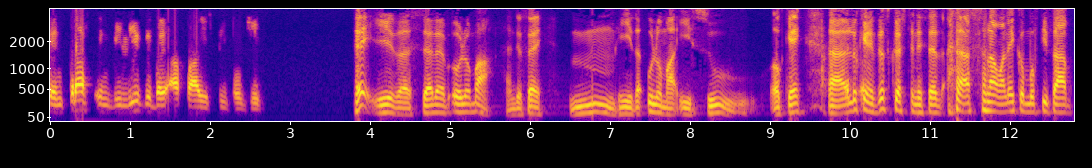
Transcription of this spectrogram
and trust and believe that they are people, G. Hey, he's a celeb ulama. And they say, Mm, he's a ulama isu. Okay. Uh, looking at this question, it says, Assalamu alaikum, Mufti Saab.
